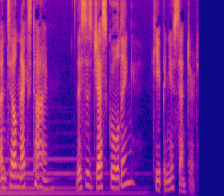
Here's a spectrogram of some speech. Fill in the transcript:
Until next time, this is Jess Goulding, keeping you centered.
